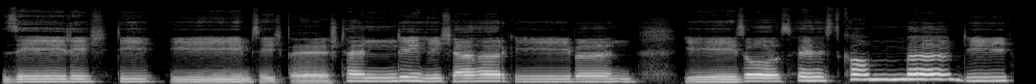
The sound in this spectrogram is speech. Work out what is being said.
Selig, die ihm sich beständig ergeben. Jesus ist kommen, die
